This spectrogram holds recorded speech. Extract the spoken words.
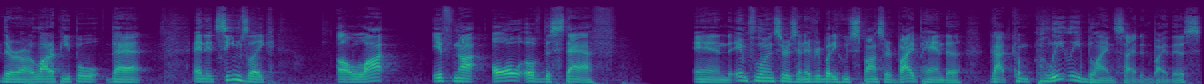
There are a lot of people that and it seems like a lot, if not all of the staff and influencers and everybody who's sponsored by Panda got completely blindsided by this.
